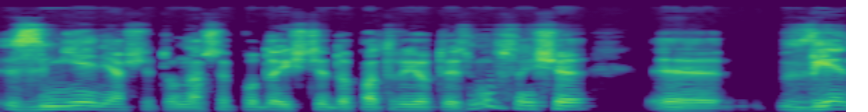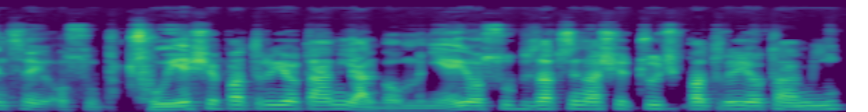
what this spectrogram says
zmienia się to nasze podejście do patriotyzmu, w sensie y, więcej osób czuje się patriotami, albo mniej osób zaczyna się czuć patriotami?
